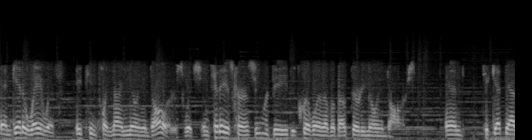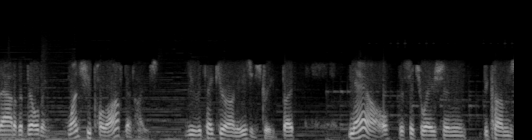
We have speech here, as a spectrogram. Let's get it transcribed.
and get away with $18.9 million, which in today's currency would be the equivalent of about $30 million. And to get that out of the building. Once you pull off that heist, you would think you're on easy street. But now the situation becomes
